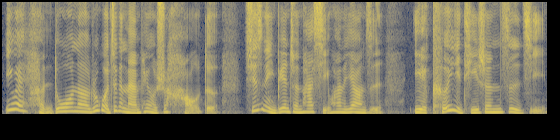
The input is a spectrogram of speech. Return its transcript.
因为很多呢，如果这个男朋友是好的，其实你变成他喜欢的样子，也可以提升自己。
